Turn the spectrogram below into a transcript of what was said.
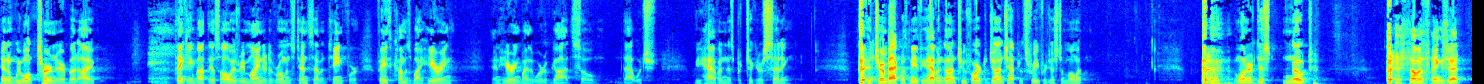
And we won't turn there, but I, thinking about this, always reminded of Romans ten seventeen, for faith comes by hearing, and hearing by the word of God. So that which we have in this particular setting. Turn back with me if you haven't gone too far to John chapter 3 for just a moment. I want to just note some of the things that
